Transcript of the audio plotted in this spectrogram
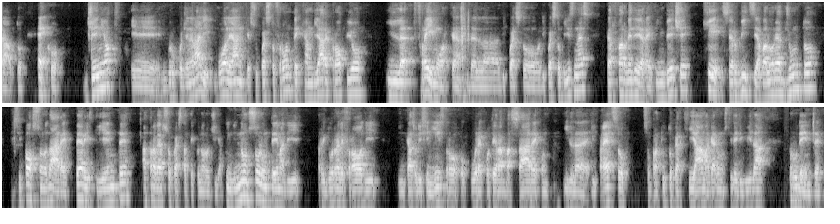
auto. Ecco, Geniot e il gruppo Generali vuole anche su questo fronte cambiare proprio il framework del, di, questo, di questo business per far vedere invece che servizi a valore aggiunto si possono dare per il cliente attraverso questa tecnologia. Quindi non solo un tema di ridurre le frodi in caso di sinistro oppure poter abbassare il, il prezzo, soprattutto per chi ha magari uno stile di guida prudente,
